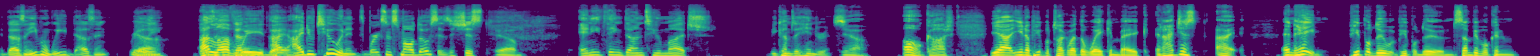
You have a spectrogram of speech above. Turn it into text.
It doesn't. Even weed doesn't really. Yeah. I Doesn't- love doesn't- weed, though. I, I do too, and it works in small doses. It's just yeah. anything done too much becomes a hindrance. Yeah. Oh gosh. Yeah. You know, people talk about the wake and bake, and I just I and hey, people do what people do, and some people can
